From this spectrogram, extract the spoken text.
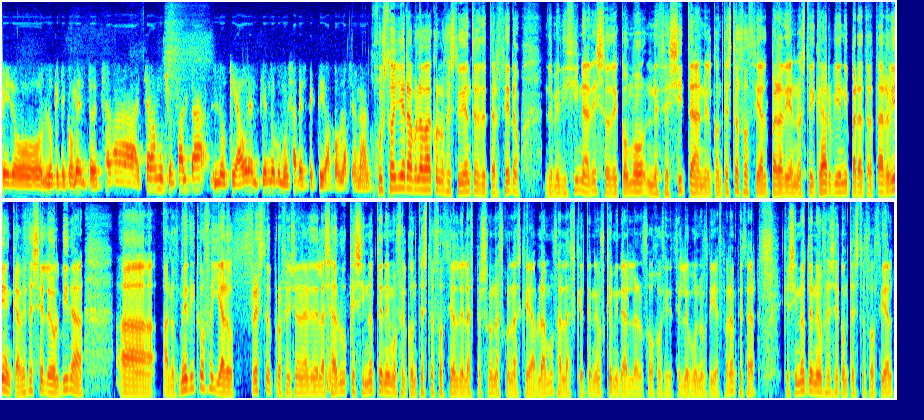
pero lo que te comento, echaba, mucho en falta lo que ahora entiendo como esa perspectiva poblacional. Justo ayer hablaba con los estudiantes de tercero de medicina de eso, de cómo necesitan el contexto social para diagnosticar bien y para tratar bien, que a veces se le olvida a, a los médicos y a los restos de profesionales de la salud que si no tenemos el contexto social de las personas con las que hablamos, a las que tenemos que mirarle a los ojos y decirle buenos días para empezar, que si no tenemos ese contexto social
